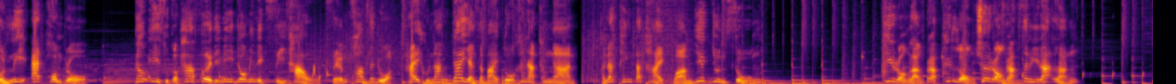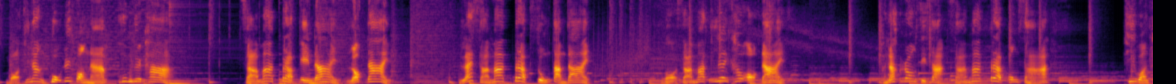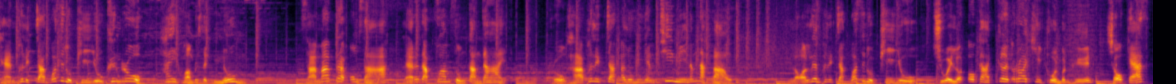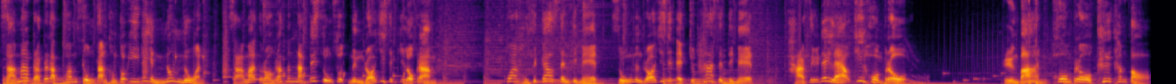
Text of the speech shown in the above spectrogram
Only at Home Pro เก้าอี้สุขภาพเฟอร์ดินีโดมินิกสีเทาเสริมความสะดวกให้คุณนั่งได้อย่างสบายตัวขณะทำงาน พนักพิงตะข่ายความยืดหยุ่นสูง ที่รองหลังปรับขึ้นลงช่วยรองรับสรีระหลังเบาะที่นั่งปุด้วยฟองน้ำหุ้มด้วยผ้า สามารถปรับเอนได้ ล็อกได้ และสามารถปรับสูงต่ำได้ เบาะสามารถเลื่อนเข้าออกได้ นักรองศีรษะสามารถปรับองศา ที่วางแขนผลิตจากวัสดุ PU ขึ้นรูป ให้ความรู้สึกนุ่ม สามารถปรับองศาและระดับความสูงต่ำได้โครงขาผลิตจากอลูมิเนียมที่มีน้ำหนักเบาล้อเลื่อนผลิตจากวัสดุ PU ช่วยลดโอกาสเกิดรอยขีดข่วนบนพื้น โชว์แก๊สสามารถปรับระดับความสูงต่ำของเก้าอี้ได้อย่างนุ่มนวล สามารถรองรับน้ำหนักได้สูงสุด 120 กิโลกรัม กว้าง 69 เซนติเมตร สูง 121.5 เซนติเมตร หาซื้อได้แล้วที่โฮมโปร เรื่องบ้านโฮมโปรคือคำตอบ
